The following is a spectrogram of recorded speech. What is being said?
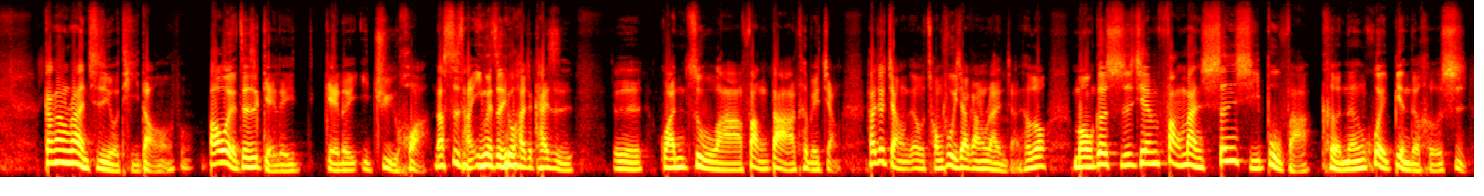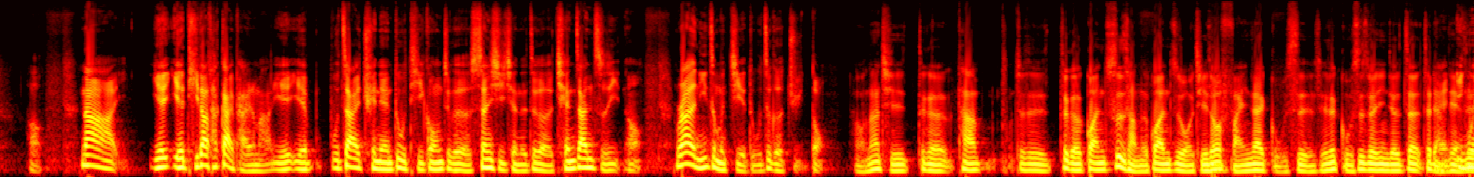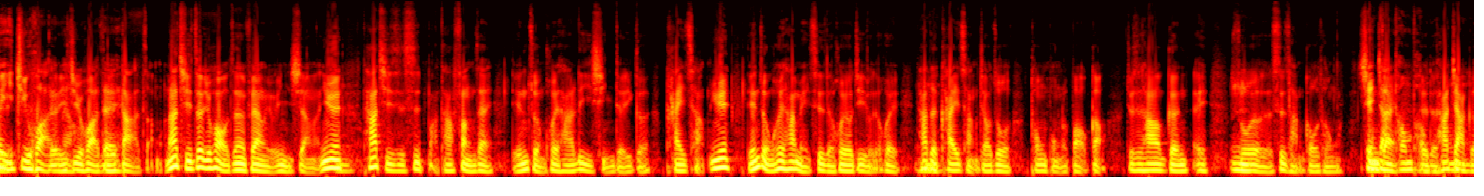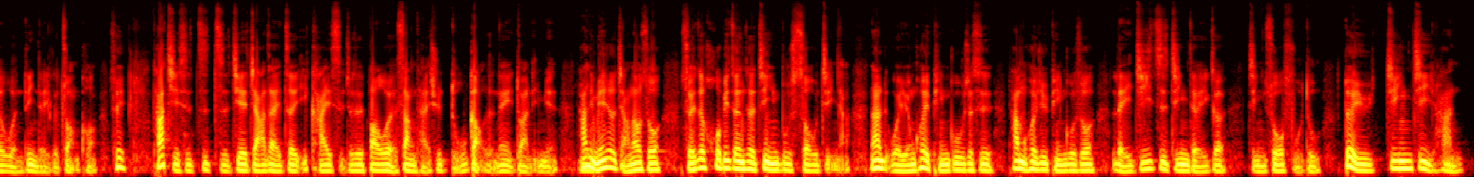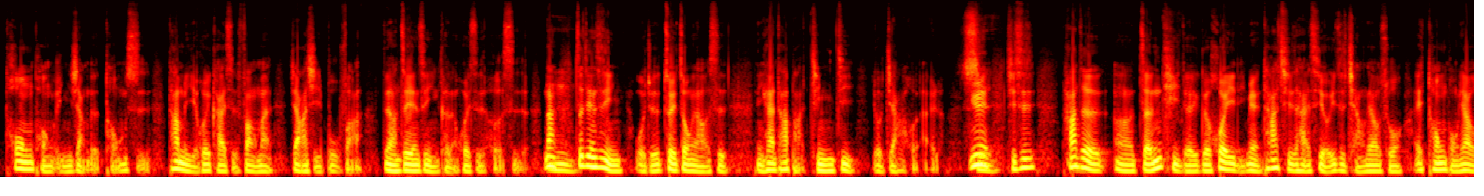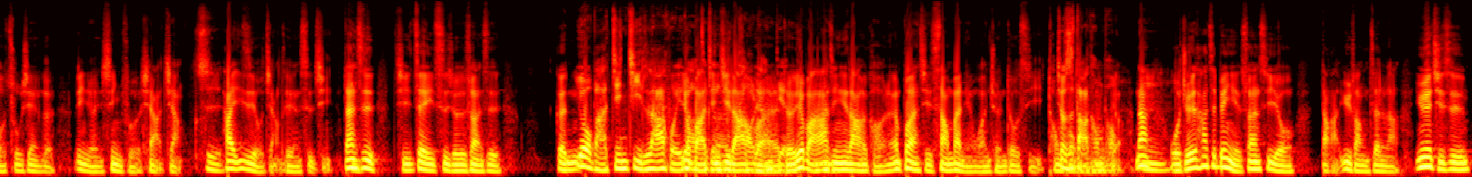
刚刚 Ryan 其实有提到，鲍威尔这是给了一给了一句话，那市场因为这句话就开始。就是关注啊，放大啊，特别讲，他就讲，我重复一下刚刚乱讲，他说某个时间放慢升息步伐可能会变得合适。好，那也也提到他盖牌了嘛，也也不在全年度提供这个升息前的这个前瞻指引哦。Ryan，你怎么解读这个举动？好，那其实这个它就是这个关市场的关注，我其实都反映在股市。其实股市最近就这这两天，因为一句话，对一句话在大涨。那其实这句话我真的非常有印象啊，因为它其实是把它放在联准会它例行的一个开场，因为联准会它每次的会有记者会，它的开场叫做通膨的报告。就是它要跟哎所有的市场沟通，现在通膨，对对，它价格稳定的一个状况，所以它其实是直接加在这一开始，就是鲍威尔上台去读稿的那一段里面，它里面就讲到说，随着货币政策进一步收紧啊，那委员会评估就是他们会去评估说累积至今的一个紧缩幅度，对于经济和通膨影响的同时，他们也会开始放慢加息步伐，这样这件事情可能会是合适的。那这件事情，我觉得最重要的是，你看他把经济又加回来了。因为其实他的呃整体的一个会议里面，他其实还是有一直强调说，哎，通膨要有出现一个令人信服的下降，是他一直有讲这件事情。但是其实这一次就是算是跟又把经济拉回，又把经济拉回来，对，又把它经济拉回考量。不然其实上半年完全都是以通就是打通膨。那我觉得他这边也算是有打预防针啦，因为其实。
